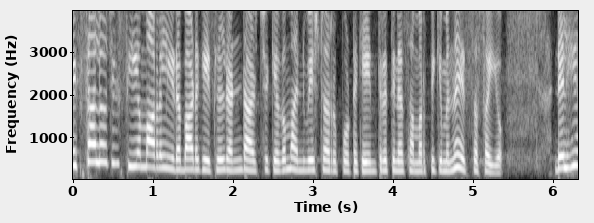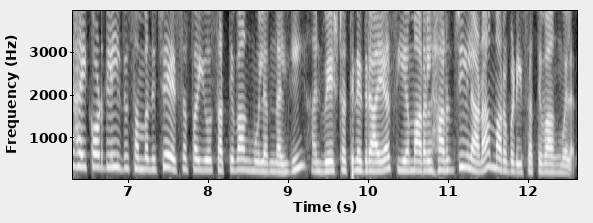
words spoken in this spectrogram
Exalogic C M R L ഇടപാട് കേസിൽ രണ്ടാഴ്ചയ്ക്കകം അന്വേഷണ റിപ്പോർട്ട് കേന്ദ്രത്തിന് സമർപ്പിക്കുമെന്ന് S F I O Delhi ഹൈക്കോടതിയിൽ ഇതു സംബന്ധിച്ച് എസ് എഫ് ഐ ഒ സത്യവാങ്മൂലം നൽകി. അന്വേഷണത്തിനെതിരായ സി എം ആർ എൽ ഹർജിയിലാണ് മറുപടി സത്യവാങ്മൂലം.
